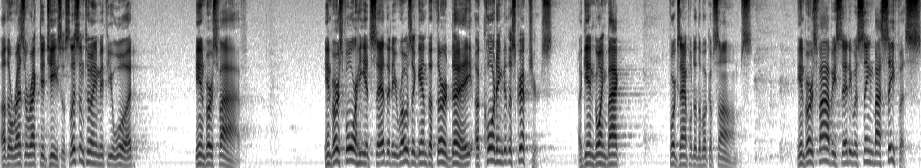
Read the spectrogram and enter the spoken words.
of the resurrected Jesus. Listen to him, if you would, in verse 5. In verse 4, he had said that he rose again the third day according to the Scriptures. Again, going back For example, to the book of Psalms. In verse 5, he said he was seen by Cephas,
